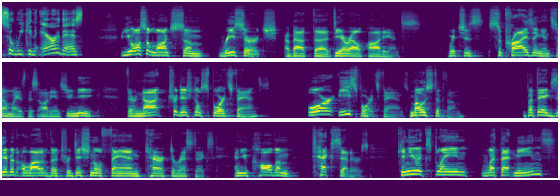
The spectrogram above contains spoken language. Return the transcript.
so we can air this. You also launched some research about the DRL audience, which is surprising in some ways, this audience, unique. They're not traditional sports fans or esports fans, most of them, but they exhibit a lot of the traditional fan characteristics, and you call them techsetters. Can you explain what that means?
